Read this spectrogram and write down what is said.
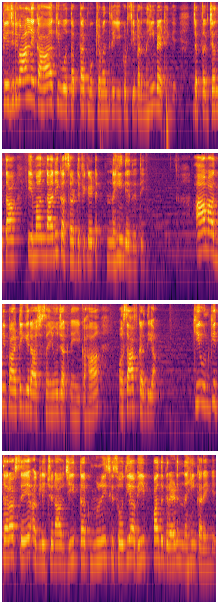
केजरीवाल ने कहा कि वो तब तक मुख्यमंत्री की कुर्सी पर नहीं बैठेंगे, जब तक जनता ईमानदारी का सर्टिफिकेट नहीं दे देती। आम आदमी पार्टी के राष्ट्रीय संयोजक ने ये कहा और साफ़ कर दिया कि उनकी तरफ़ से अगली चुनाव जीत तक मुनीष सिसोदिया भी पद ग्रहण नहीं करेंगे।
